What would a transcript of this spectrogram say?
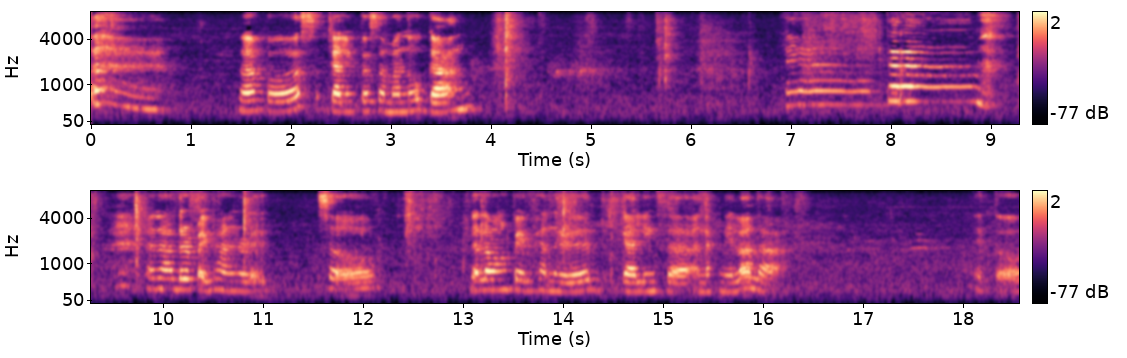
Tapos, galing to sa manugang. Ayan. Taran! Another 500. So, dalawang 500 galing sa anak ni Lola. Ito.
